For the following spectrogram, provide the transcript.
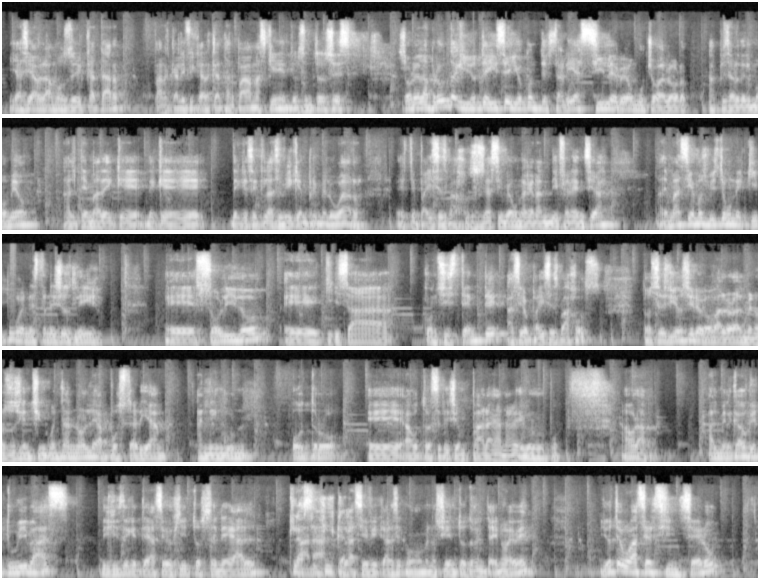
Y así hablamos de Qatar. Para calificar, Qatar paga más 500. Entonces, sobre la pregunta que yo te hice, yo contestaría sí le veo mucho valor, a pesar del momio, al tema de que, de que, de que se clasifique en primer lugar este, Países Bajos. O sea, sí veo una gran diferencia. Además, sí hemos visto un equipo en esta Nations League eh, sólido, eh, quizá consistente, ha sido Países Bajos. Entonces, yo sí le veo valor al menos 250. No le apostaría a ningún otro, eh, a otra selección para ganar el grupo. Ahora, al mercado que tú ibas, dijiste que te hace ojitos Senegal Clasifica. clasificarse como menos 139. Yo te voy a ser sincero,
